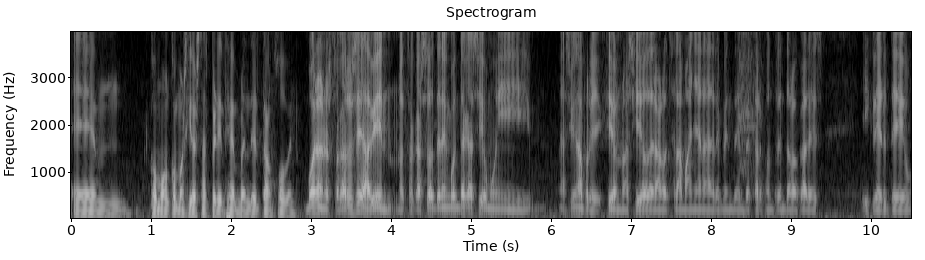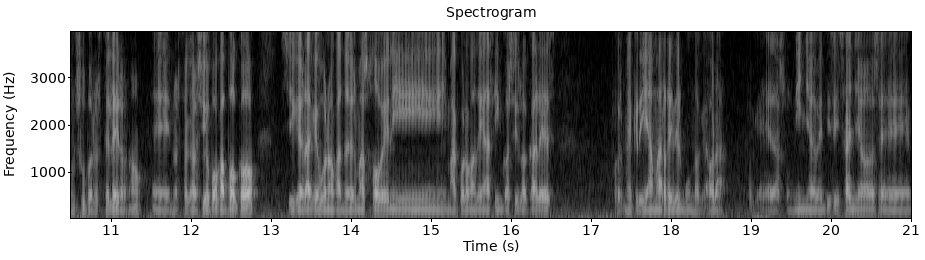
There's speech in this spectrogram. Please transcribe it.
Eh, ¿cómo, ha sido esta experiencia de emprender tan joven? Bueno, en nuestro caso sería bien. En nuestro caso, ten en cuenta que ha sido muy. Ha sido una proyección, no ha sido de la noche a la mañana de repente empezar con 30 locales y creerte un súper hostelero, ¿no? Eh, en nuestro caso ha sido poco a poco. Sí que era que, bueno, cuando eres más joven y me acuerdo cuando tenía 5 o 6 locales, pues me creía más rey del mundo que ahora eras un niño de 26 años, eh,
